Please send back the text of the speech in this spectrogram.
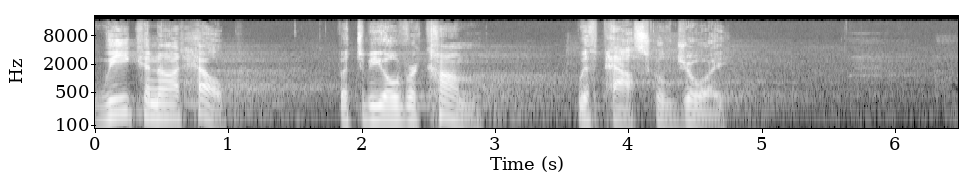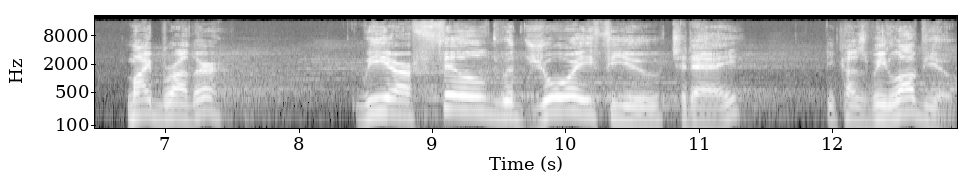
we cannot help but to be overcome with paschal joy. My brother, we are filled with joy for you today because we love you.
